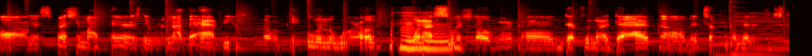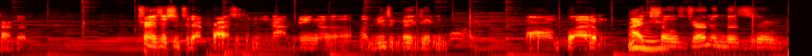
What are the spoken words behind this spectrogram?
um, especially my parents, they were not the happiest uh, people in the world mm-hmm. when I mm-hmm. switched over. Um, definitely my dad. Um, it took him a minute to just kind of transition to that process of me not being a, a music major anymore. Um, but mm-hmm. I chose journalism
